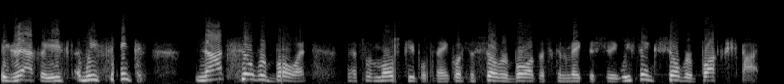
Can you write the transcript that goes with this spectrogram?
Exactly. We think not silver bullet. That's what most people think. What's the silver bullet that's going to make the city? We think silver buckshot.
